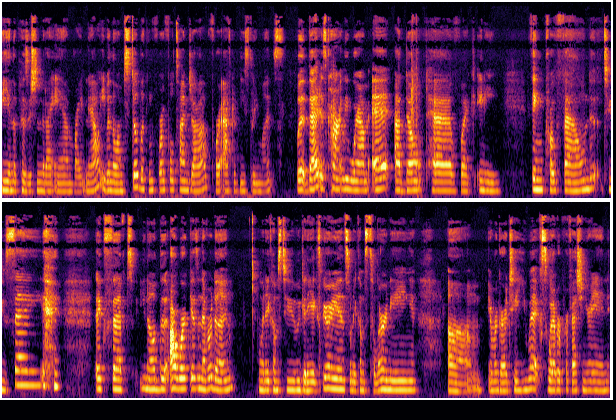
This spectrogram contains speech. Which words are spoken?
be in the position that I am right now, even though I'm still looking for a full time job for after these three months. But that is currently where I'm at. I don't have like anything profound to say, except, you know, the, our work is never done when it comes to getting experience, when it comes to learning, um, in regard to UX, whatever profession you're in,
